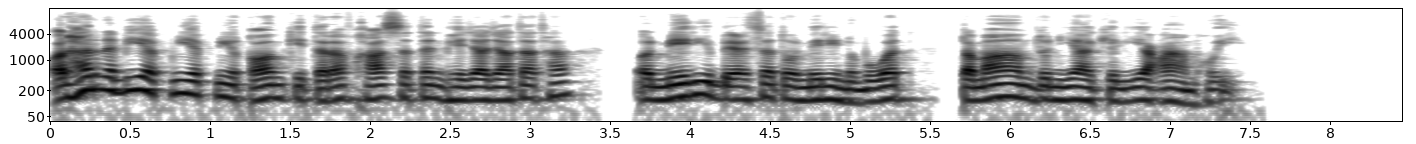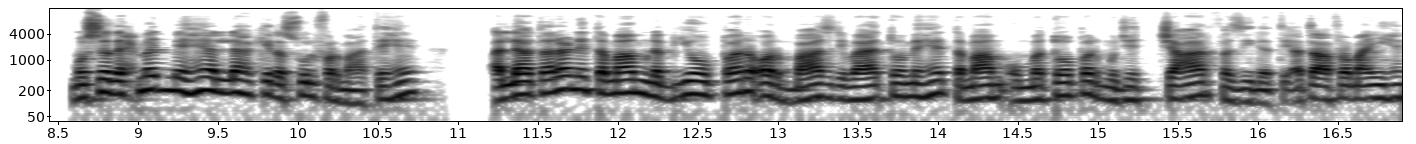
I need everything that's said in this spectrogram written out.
اور ہر نبی اپنی اپنی قوم کی طرف خاصتاً بھیجا جاتا تھا اور میری بعثت اور میری نبوت تمام دنیا کے لیے عام ہوئی۔ مسد احمد میں ہے، اللہ کے رسول فرماتے ہیں، اللہ تعالیٰ نے تمام نبیوں پر اور بعض روایتوں میں ہے، تمام امتوں پر مجھے چار فضیلتیں عطا فرمائی ہیں۔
